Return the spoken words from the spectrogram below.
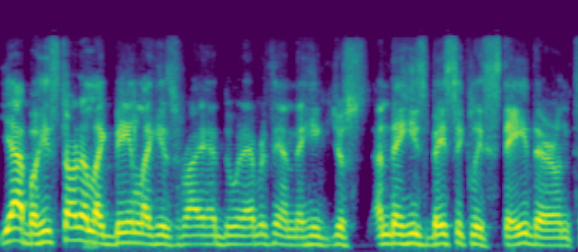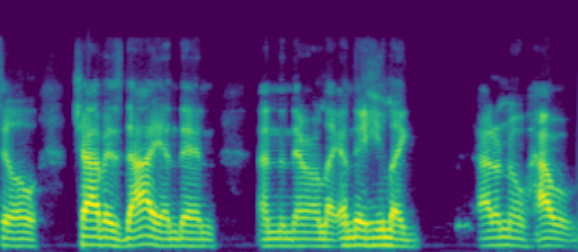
yeah but he started like being like his right hand doing everything and then he just and then he's basically stayed there until chavez died and then and then they were like and then he like I don't know how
